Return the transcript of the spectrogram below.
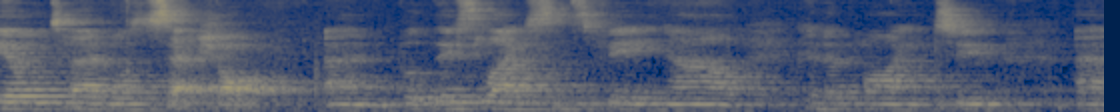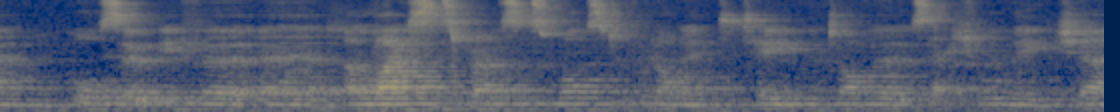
The old term was a sex shop, um, but this licence fee now can apply to um, also if a, a, a licensed premises wants to put on entertainment of a sexual nature,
